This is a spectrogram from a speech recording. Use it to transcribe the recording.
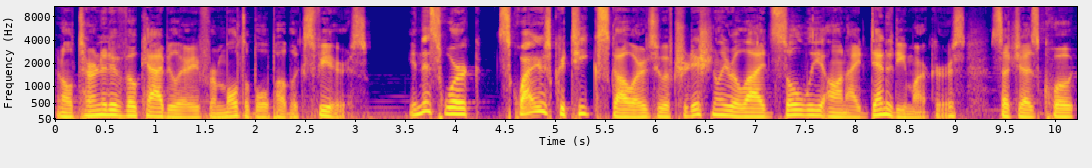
An Alternative Vocabulary for Multiple Public Spheres. In this work, Squires critiques scholars who have traditionally relied solely on identity markers, such as, quote,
